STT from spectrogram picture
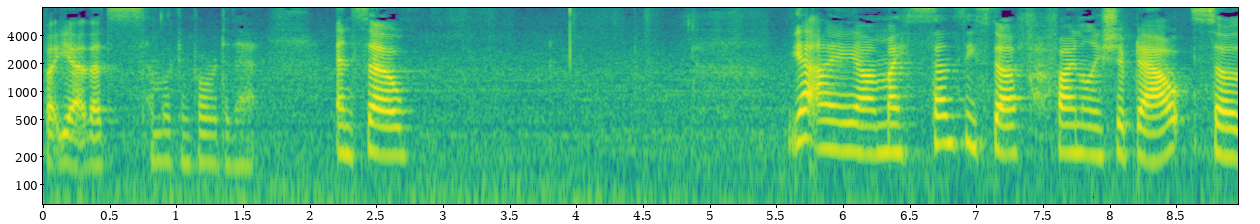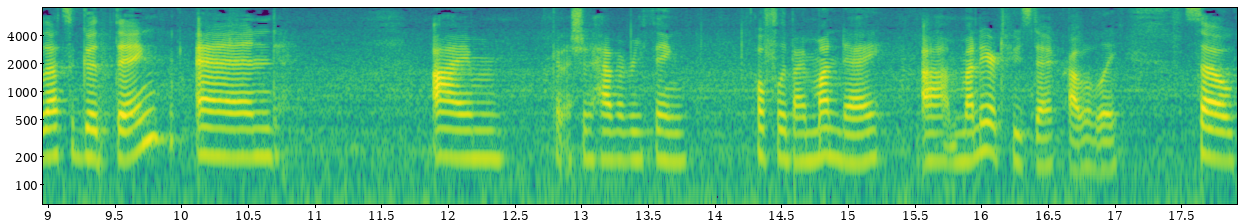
but yeah, that's I'm looking forward to that. And so yeah, I uh, my Scentsy stuff finally shipped out, so that's a good thing. And I'm gonna should have everything hopefully by Monday, um, Monday or Tuesday probably. So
